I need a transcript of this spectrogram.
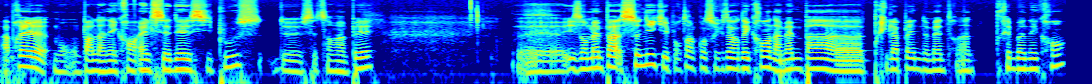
Après, bon, on parle d'un écran LCD 6 pouces de 720p. Euh, ils ont même pas. Sony, qui est pourtant un constructeur d'écran, n'a même pas euh, pris la peine de mettre un très bon écran.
